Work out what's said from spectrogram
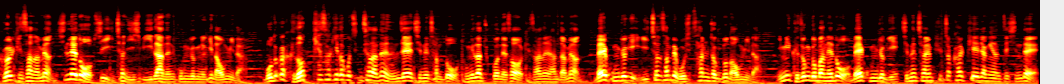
그걸 계산하면 신뢰도 없이 2022라는 공격력이 나옵니다. 모두가 그렇게 사기라고 칭찬하는 은재의 지능참도 동일한 조건에서 계산을 한다면 매 공격이 2353 정도 나옵니다. 이미 그 정도만 해도 매 공격이 지능참에 필적할 피해량이라는 뜻인데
